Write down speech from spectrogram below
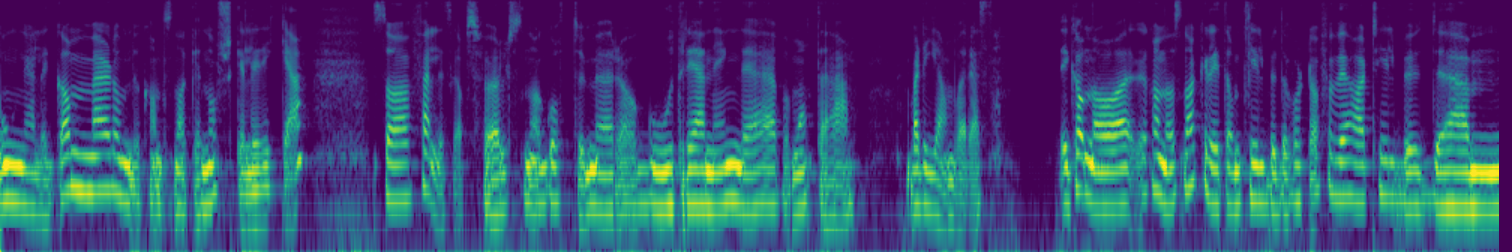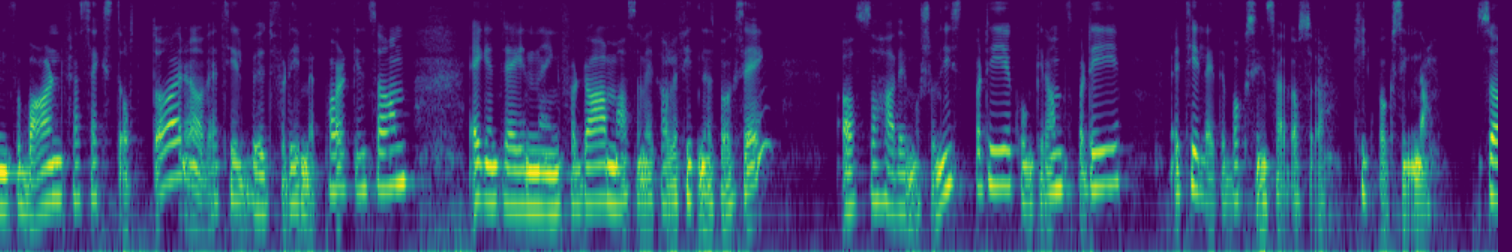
ung eller gammel, om du kan snakke norsk eller ikke. Så fellesskapsfølelsen og godt humør og god trening, det er på en måte verdiene våre. Vi kan, vi kan jo snakke litt om tilbudet vårt, for vi har tilbud um, for barn fra seks til åtte år, og vi har tilbud for de med parkinson, egen trening for damer som vi kaller fitnessboksing. Og så har vi mosjonistpartiet, konkurranseparti. Og I tillegg til boksing så har vi også kickboksing, da. Så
